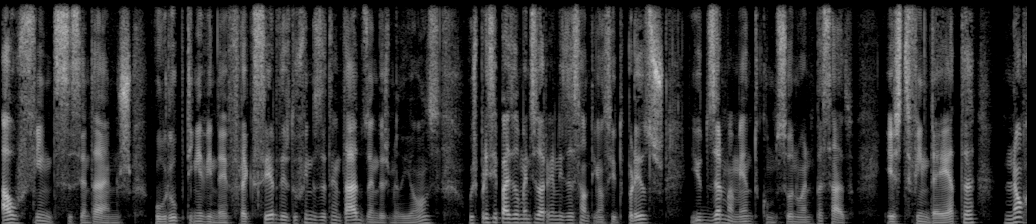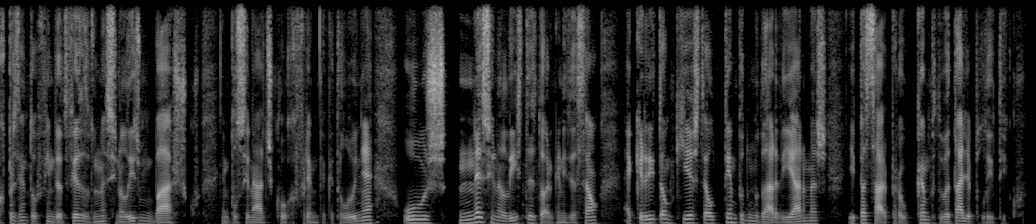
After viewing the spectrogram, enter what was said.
ao fim de 60 anos. O grupo tinha vindo a enfraquecer desde o fim dos atentados em 2011. Os principais elementos da organização tinham sido presos e o desarmamento começou no ano passado. Este fim da ETA não representa o fim da defesa do nacionalismo basco. Impulsionados com o referendo da Catalunha, os nacionalistas da organização acreditam que este é o tempo de mudar de armas e passar para o campo de batalha político.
